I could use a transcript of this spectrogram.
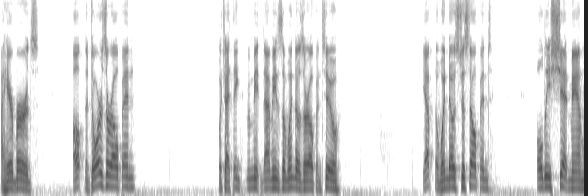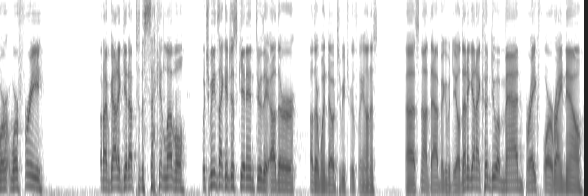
I hear birds. Oh, the doors are open. Which I think that means the windows are open too. Yep, the windows just opened. Holy shit, man, we're we're free. But I've got to get up to the second level, which means I could just get in through the other other window to be truthfully honest. Uh, it's not that big of a deal. Then again, I could do a mad break for it right now.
